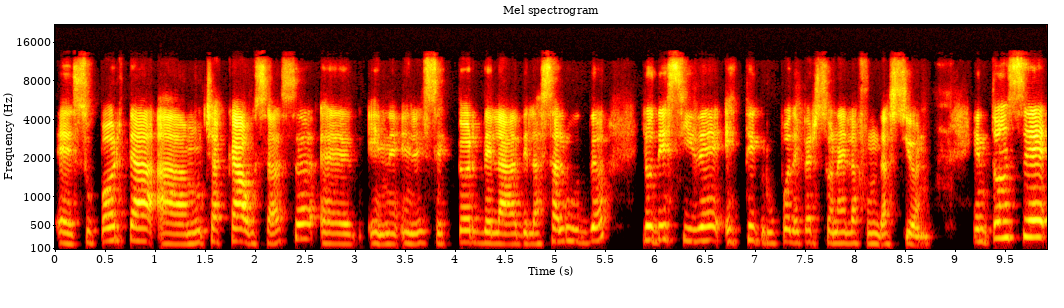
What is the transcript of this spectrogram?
eh, soporta a muchas causas eh, en, en, el sector de la, de la salud, lo decide este grupo de personas en la fundación. Entonces,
